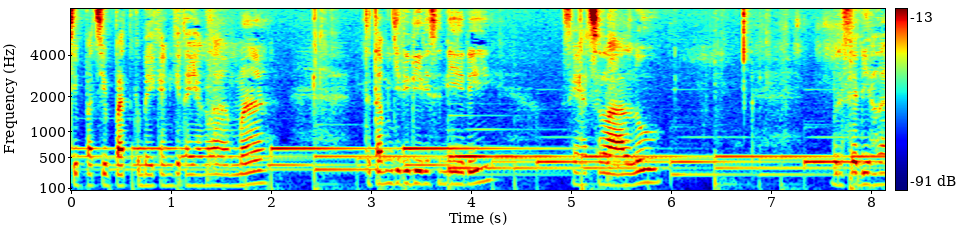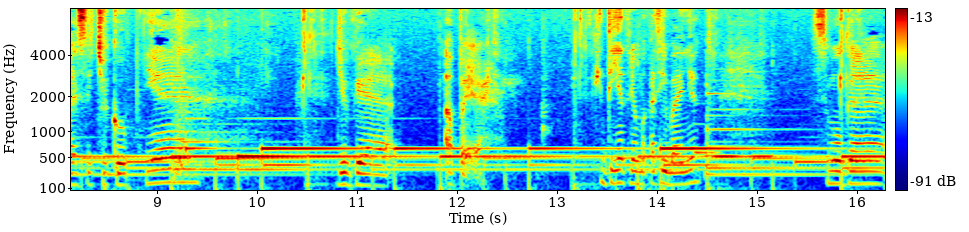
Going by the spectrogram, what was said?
sifat-sifat kebaikan kita yang lama. Tetap menjadi diri sendiri sehat selalu bersedihlah secukupnya. Juga apa ya intinya terima kasih banyak. Semoga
